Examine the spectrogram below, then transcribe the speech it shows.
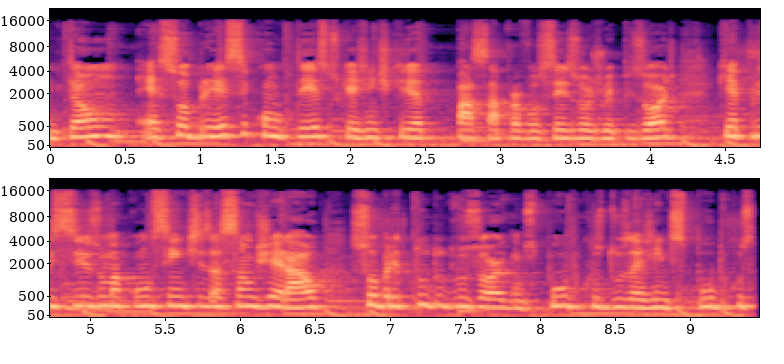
Então, é sobre esse contexto que a gente queria passar para vocês hoje o episódio, que é preciso uma conscientização geral, sobretudo dos órgãos públicos, dos agentes públicos,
